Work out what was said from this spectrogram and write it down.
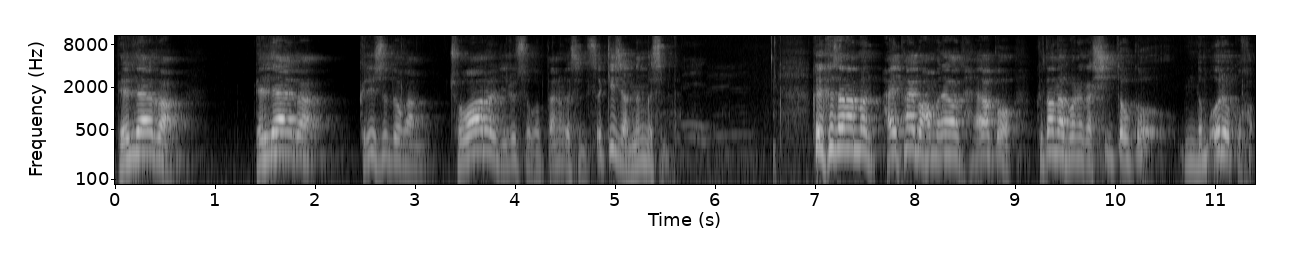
벨레아가, 벨레아가 그리스도가 조화를 이룰 수가 없다는 것입니다. 섞이지 않는 것입니다. 그래서 그 사람은 하이파이브 한번 해갖고 그 다음날 보니까 힘도 없고 너무 어렵고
